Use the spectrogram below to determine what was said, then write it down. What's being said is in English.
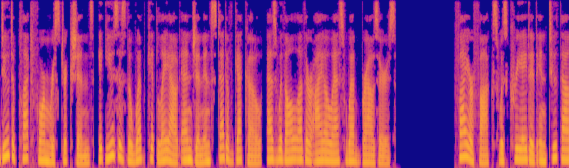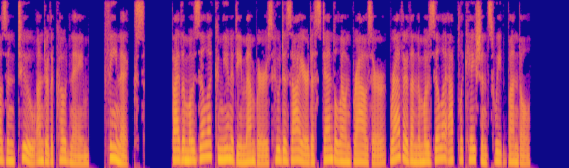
Due to platform restrictions, it uses the WebKit layout engine instead of Gecko, as with all other iOS web browsers. Firefox was created in 2002 under the codename, Phoenix, by the Mozilla community members who desired a standalone browser, rather than the Mozilla Application Suite bundle.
